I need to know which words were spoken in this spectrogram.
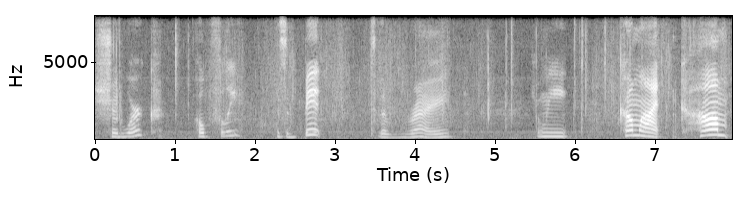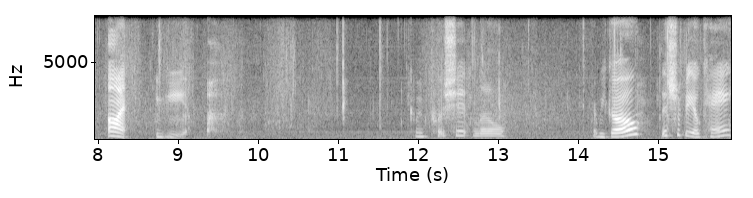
should work, hopefully. It's a bit to the right. Can we... Come on, come on. Yeah. Can we push it a little? There we go. This should be okay.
